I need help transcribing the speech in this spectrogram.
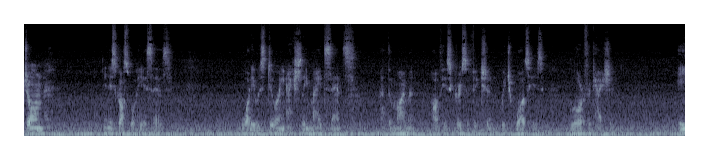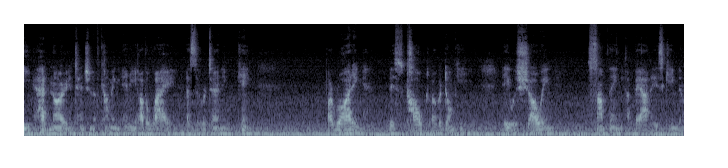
John in his gospel here says what he was doing actually made sense at the moment of his crucifixion, which was his glorification. He had no intention of coming any other way as the returning king. By riding this colt of a donkey, he was showing something about his kingdom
